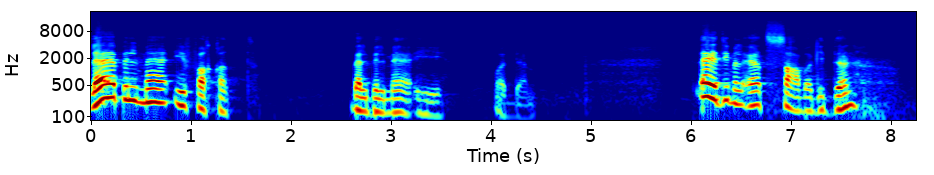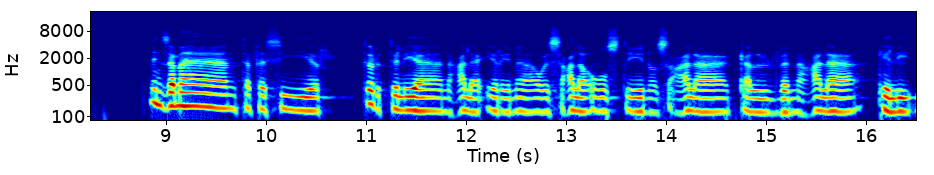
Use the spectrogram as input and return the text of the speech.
لا بالماء فقط بل بالماء والدم. الآية دي من الآيات الصعبة جدا. من زمان تفاسير ترتليان على إيريناوس على أوسطينوس على كالفن على كيلي.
